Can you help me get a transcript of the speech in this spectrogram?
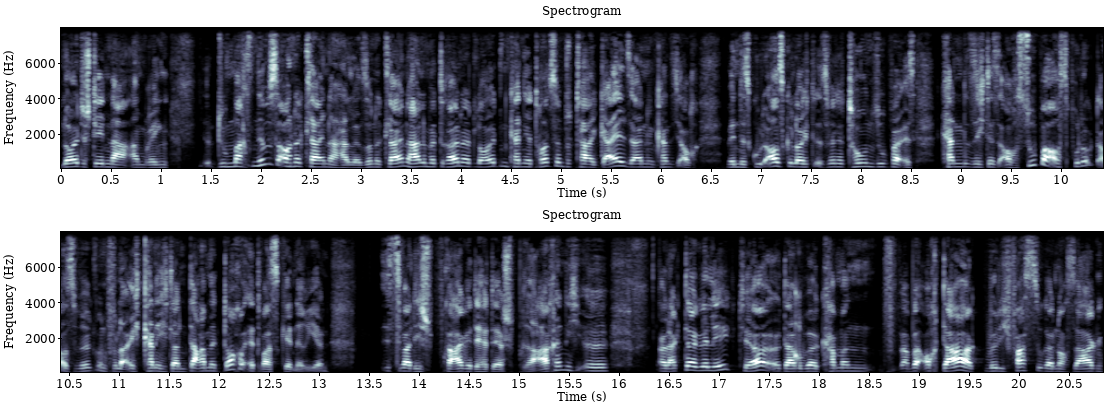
Leute stehen nah am Ring. Du machst, nimmst auch eine kleine Halle. So eine kleine Halle mit 300 Leuten kann ja trotzdem total geil sein und kann sich auch, wenn das gut ausgeleuchtet ist, wenn der Ton super ist, kann sich das auch super aufs Produkt auswirken und vielleicht kann ich dann damit doch etwas generieren. Ist zwar die Frage der, der Sprache nicht äh, ad acta gelegt, ja, darüber kann man, aber auch da würde ich fast sogar noch sagen,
